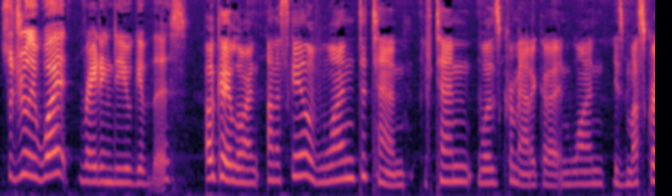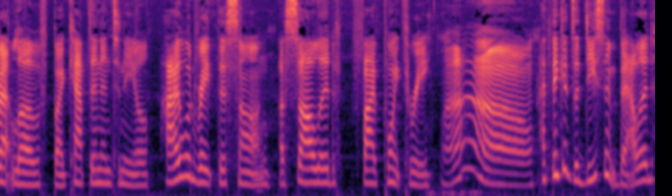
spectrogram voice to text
So, Julie, what rating do you give this? Okay, Lauren, on a scale of 1 to 10, if 10 was Chromatica and 1 is Muskrat Love by Captain and Tennille, I would rate this song a solid 5.3. Wow. I think it's a decent ballad.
